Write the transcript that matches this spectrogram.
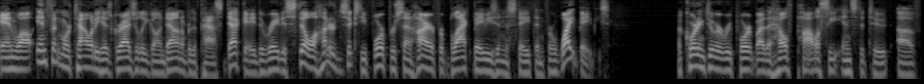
And while infant mortality has gradually gone down over the past decade, the rate is still 164% higher for black babies in the state than for white babies, according to a report by the Health Policy Institute of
